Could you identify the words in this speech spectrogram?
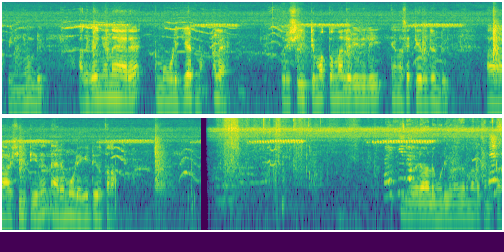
അപ്പം ഇനിയുണ്ട് അത് കഴിഞ്ഞാൽ നേരെ മുകളിലേക്ക് കയറ്റണം അല്ലേ? ഒരു ഷീറ്റ് മൊത്തം നല്ല രീതിയിൽ ഞങ്ങൾ സെറ്റ് ചെയ്തിട്ടുണ്ട്. ആ ഷീറ്റിൽ നിന്ന് നേരെ മുകളിലേക്ക് ഇനി ഒരാളും കൂടി ഇവിടെ കിടന്ന് നടക്കണം കേട്ടോ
